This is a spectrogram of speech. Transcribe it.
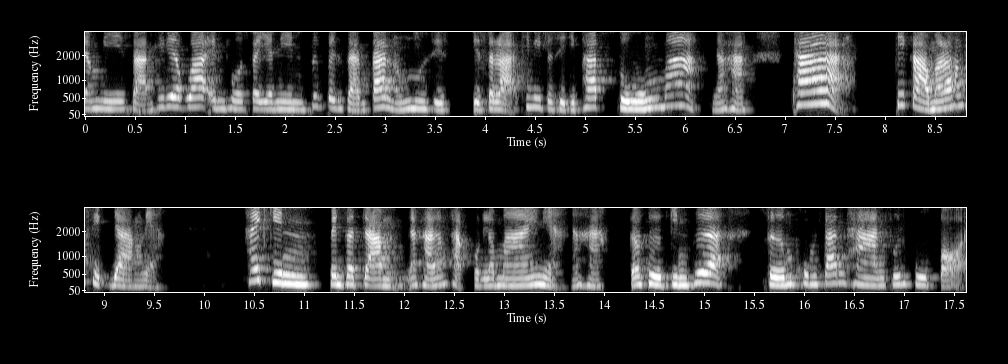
ยังมีสารที่เรียกว่าเอนโทไซยานิน ซึ่งเป็นสารต้านอนุมูลอิสระที่มีประสิทธิภาพสูงมากนะคะ ถ้าที่กล่าวมาแล้วทั้ง 10 อย่างเนี่ยให้กินเป็นประจำนะคะ ทั้งผักผลไม้เนี่ยนะคะก็คือกินเพื่อเสริมภูมิต้านทานฟื้นฟูปอด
